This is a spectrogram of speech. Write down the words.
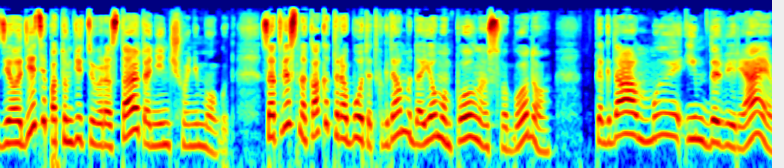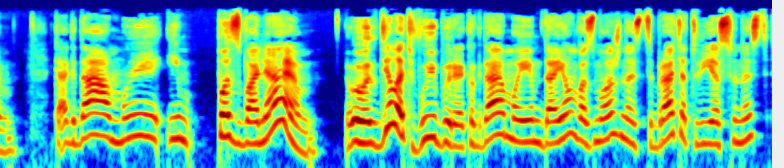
сделать дети, потом дети вырастают, они ничего не могут. Соответственно, как это работает? Когда мы даем им полную свободу, когда мы им доверяем, когда мы им позволяем э, делать выборы, когда мы им даем возможность брать ответственность,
